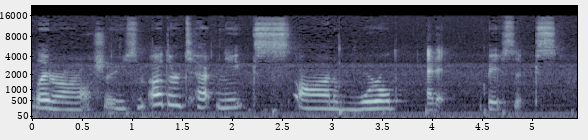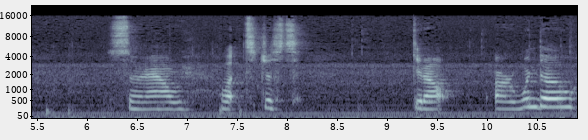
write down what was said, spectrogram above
later on I'll show you some other techniques on world edit basics. So now let's just get out our window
